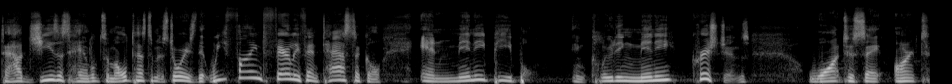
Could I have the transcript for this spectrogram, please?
to how Jesus handled some Old Testament stories that we find fairly fantastical, and many people, including many Christians, want to say aren't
